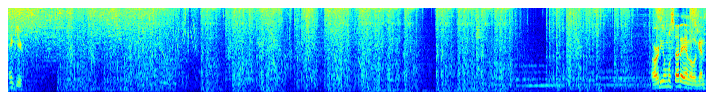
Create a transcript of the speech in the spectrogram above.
Thank you. Already almost out of ammo again.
